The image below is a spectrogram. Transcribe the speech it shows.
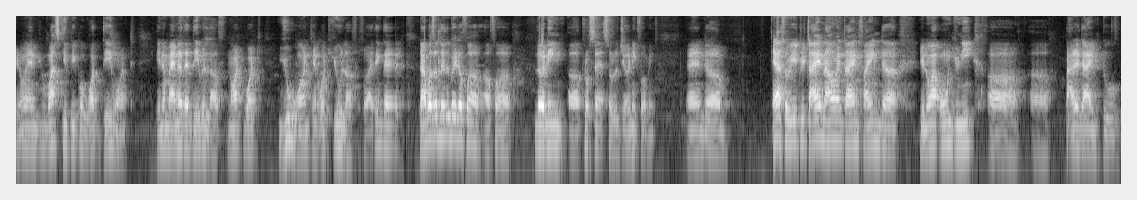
you know, and you must give people what they want in a manner that they will love, not what you want and what you love. So I think that that was a little bit of a of a learning uh, process or a journey for me, and um, yeah, so we, we try now and try and find uh, you know our own unique uh, uh paradigm to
